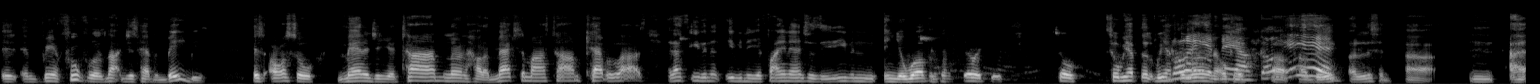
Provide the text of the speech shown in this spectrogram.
is and being fruitful is not just having babies. It's also managing your time, learning how to maximize time, capitalize, and that's even even in your finances, even in your wealth and prosperity. So so we have to we have Go to ahead learn. Okay, now. Go uh, uh, ahead. babe, uh, listen. Uh, n- I,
